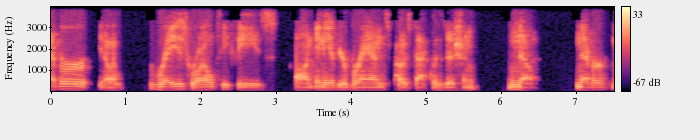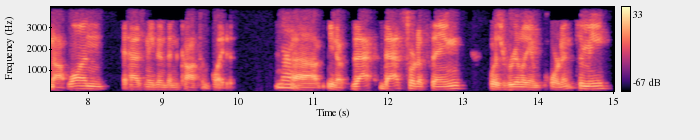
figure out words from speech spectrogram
ever you know raised royalty fees on any of your brands post acquisition? No, never, not one. It hasn't even been contemplated. Nice. Uh, you know, that, that sort of thing was really important to me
